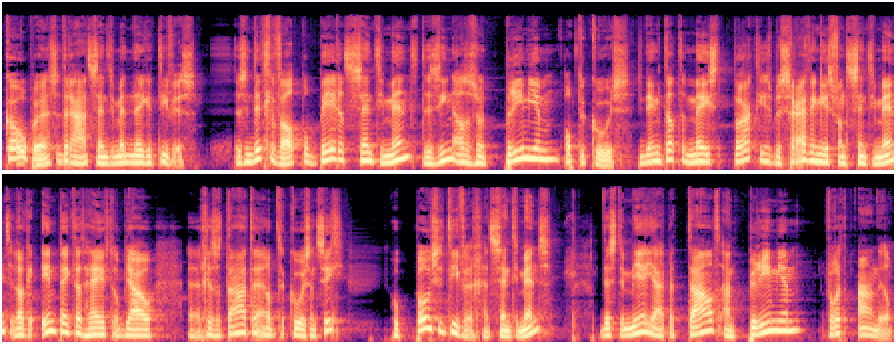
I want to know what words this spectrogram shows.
kopen zodra het sentiment negatief is. Dus in dit geval probeer het sentiment te zien als een soort premium op de koers. Ik denk dat de meest praktische beschrijving is van het sentiment, welke impact dat heeft op jouw uh, resultaten en op de koers aan zich. Hoe positiever het sentiment, des te meer jij betaalt aan premium voor het aandeel.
